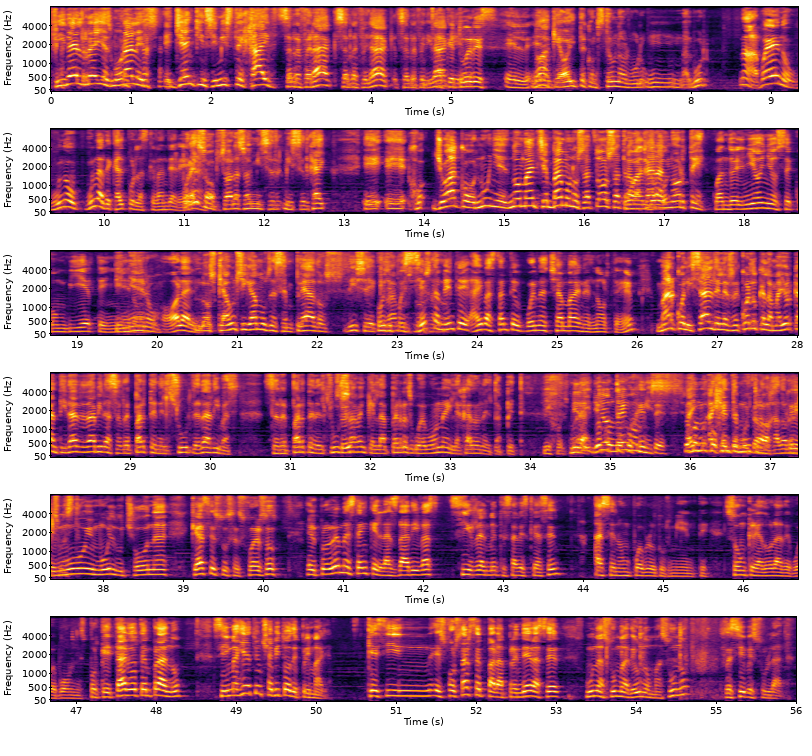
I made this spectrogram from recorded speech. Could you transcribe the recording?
Fidel Reyes Morales, eh, Jenkins y Mr. Hyde, se referirá, se referirá, se referirá A que tú eres el- No, a que hoy te contesté un albur. Un albur. No, bueno, uno, una de cal por las que van de arena. Por eso, pues ahora soy Mr. Mr. Hyde. Eh, eh, Jo- Joaco Núñez, no manchen, vámonos a todos a trabajar Cuando- al norte. Cuando el ñoño se convierte en ñero. Órale. Los que aún sigamos desempleados, dice. Oye, pues ciertamente hay bastante buena chamba en el norte, ¿eh? Marco Elizalde, les recuerdo que la mayor cantidad de dávidas se reparte en el sur, de dádivas, se reparte en el sur, Sí. saben que la perra es huevona y le jalan el tapete. Hijos, mira, Ay, yo, conozco tengo gente, mis- yo hay, conozco hay gente muy trabajadora que muy, muy luchona, que hace sus esfuerzos. El problema está en que las dádivas, si realmente sabes qué hacen, hacen a un pueblo durmiente, son creadora de huevones. Porque tarde o temprano, si imagínate un chavito de primaria, que sin esforzarse para aprender a hacer una suma de uno más uno, recibe su lana.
